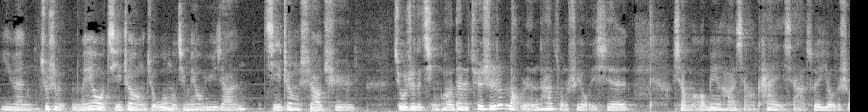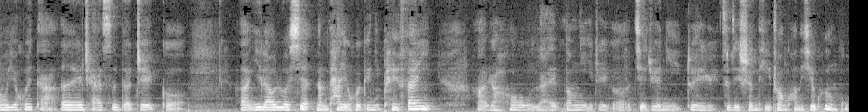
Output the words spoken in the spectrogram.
医院，就是没有急症，就我母亲没有遇见急症需要去救治的情况，但是确实老人他总是有一些小毛病哈，想要看一下，所以有的时候也会打 NHS 的这个。呃，医疗热线，那么他也会给你配翻译，啊，然后来帮你这个解决你对自己身体状况的一些困惑。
